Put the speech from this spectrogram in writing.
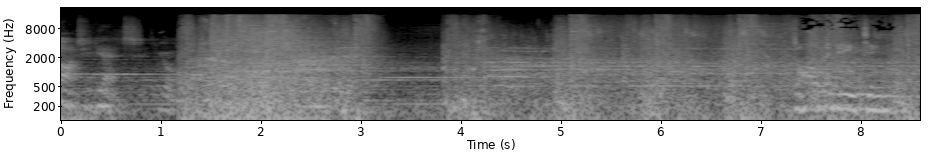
Not yet, your Dominating.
